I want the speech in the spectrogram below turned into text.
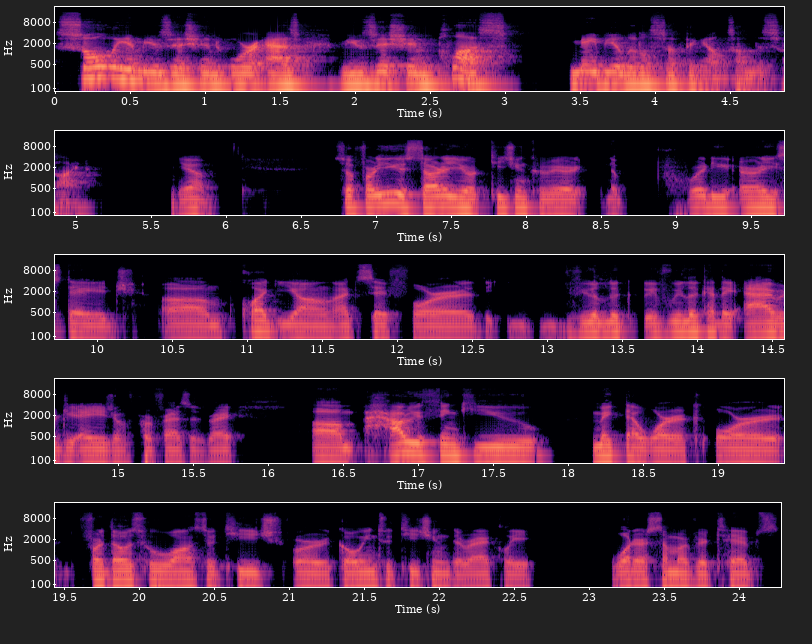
solely a musician or as musician plus maybe a little something else on the side. Yeah. So for you, you started your teaching career in a pretty early stage, um, quite young, I'd say. For the, if you look, if we look at the average age of professors, right? Um, how do you think you make that work? Or for those who wants to teach or go into teaching directly, what are some of your tips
